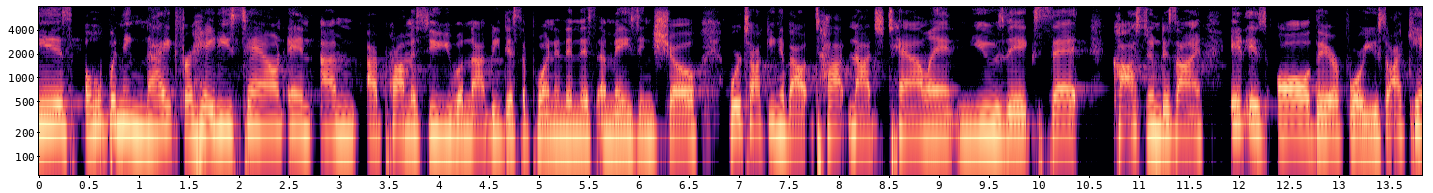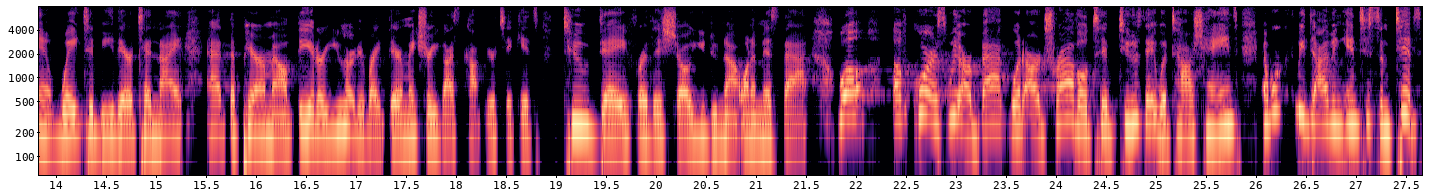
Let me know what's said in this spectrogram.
is opening night for Hadestown. And I'm, I promise you, you will not be disappointed in this amazing show. We're talking about top notch talent, music, set, costume design. It is all there for you. So I can't wait to be there tonight at the Paramount Theater. You heard it right there. Make sure you guys cop your tickets today for this show. You do not want to miss that. Well, of course, we are back with our travel tip Tuesday with Tosh Haynes, and we're going to be diving into some tips.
